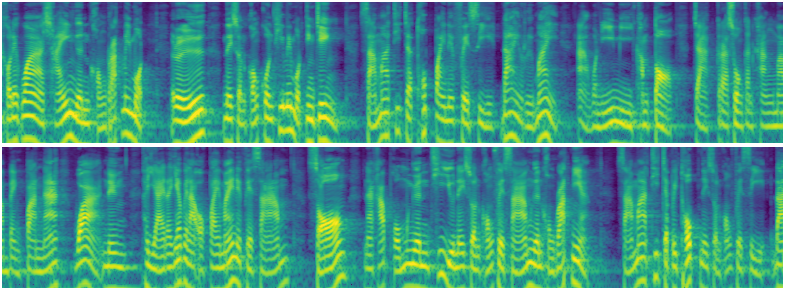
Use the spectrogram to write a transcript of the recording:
เขาเรียกว่าใช้เงินของรัฐไม่หมด หรือในส่วนของคนที่ไม่หมดจริง ๆ สามารถที่จะทบไปในเฟส4ได้หรือไม่ อ่าวันนี้มีคำตอบจากกระทรวงการคลังมาแบ่งปันนะ ว่า 1. ขยายระยะเวลาออกไปไหมในเฟส3 2. นะครับผมเงินที่อยู่ในส่วนของเฟส3เงินของรัฐเนี่ยสามารถที่จะไปทบในส่วนของเฟส4ได้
